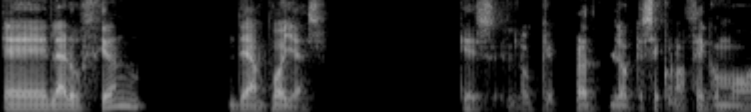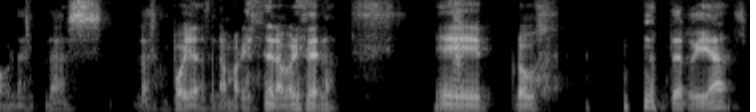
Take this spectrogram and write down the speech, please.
Eh, la erupción de ampollas, que es lo que, lo que se conoce como las, las, las ampollas de la, de la. Eh, no te rías.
